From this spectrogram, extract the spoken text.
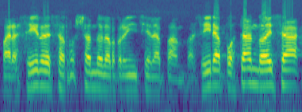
para seguir desarrollando la provincia de La Pampa, seguir apostando a esa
